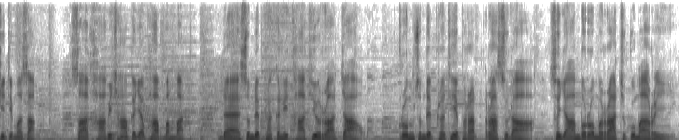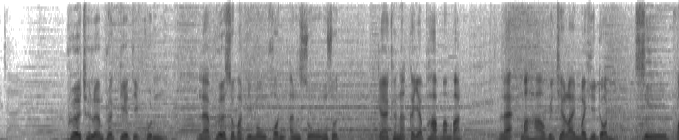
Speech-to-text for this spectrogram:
กิติมศักดิ์ สาขาวิชากายภาพบำบัด แด่สมเด็จพระนิษฐาธิราชเจ้า กรมสมเด็จพระเทพรัตนราชสุดา สยามบรมราชกุมารี เพื่อเฉลิมพระเกียรติคุณ และเพื่อสวัสดิมงคลอันสูงสุด แก่คณะกายภาพบำบัด และมหาวิทยาลัยมหิดล สื่อไป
